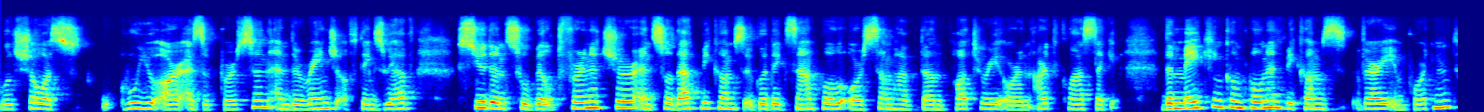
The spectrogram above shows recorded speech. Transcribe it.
will show us who you are as a person and the range of things. We have students who build furniture. And so that becomes a good example, or some have done pottery or an art class. Like the making component becomes very important.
